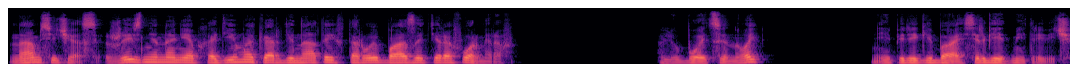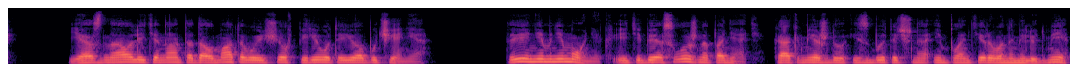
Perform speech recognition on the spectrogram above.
нам сейчас жизненно необходимы координаты второй базы терраформеров. Любой ценой? Не перегибай, Сергей Дмитриевич. Я знал лейтенанта Долматову еще в период ее обучения. Ты не мнемоник, и тебе сложно понять, как между избыточно имплантированными людьми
